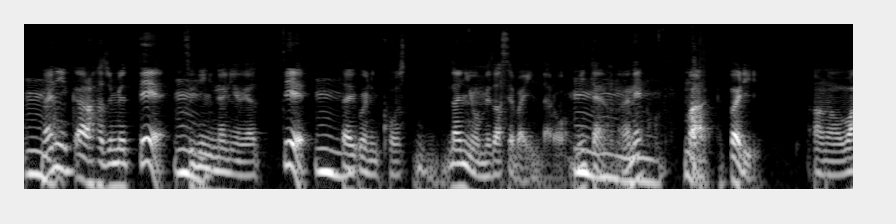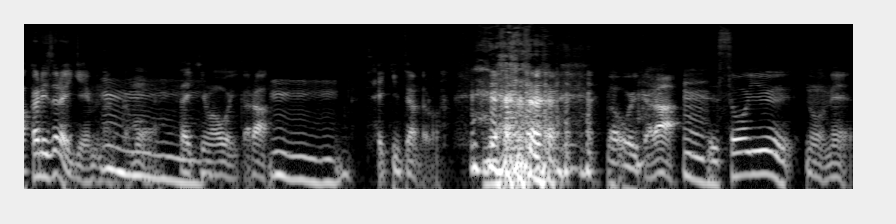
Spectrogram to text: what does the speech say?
うん。何から始めてうん。次に何をやって、うん。最後にこうし何を目指せばいいんだろううん。みたいなのがね、うん。まあやっぱりあの分かりづらいゲームなんかもうん最近は多いから、うんうん最近ってなんだろうな。が多いから、そういうのをね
